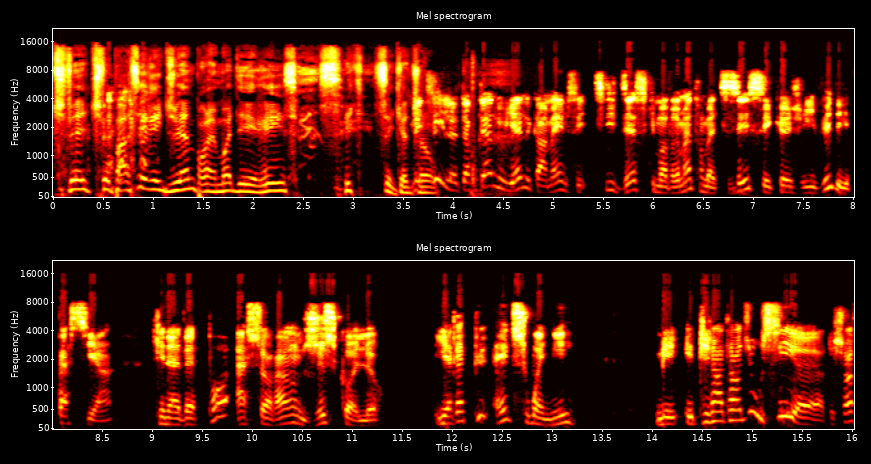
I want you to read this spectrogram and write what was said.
tu fais, tu fais passer Eric Duhem pour un modéré, c'est quelque chose. Mais tu sais, le docteur Nguyen, quand même, c'est, il disait ce qui m'a vraiment traumatisé, c'est que j'ai vu des patients qui n'avaient pas à se rendre jusque-là. Ils auraient pu être soignés. Mais, et puis j'ai entendu aussi, euh, Richard,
